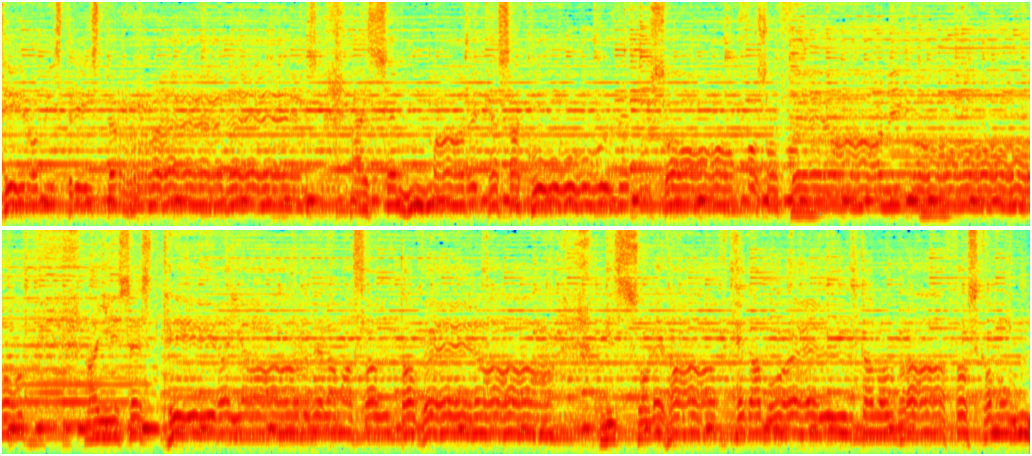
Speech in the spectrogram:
tiro mis tristes redes a ese mar que sacude tus ojos oceánicos. Allí se estira y arde la más alta hoguera, mi soledad que da vuelta a los brazos como un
